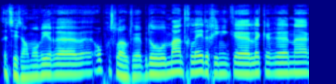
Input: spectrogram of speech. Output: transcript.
Het zit allemaal weer eh, opgesloten. Ik bedoel, een maand geleden ging ik eh, lekker eh, naar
